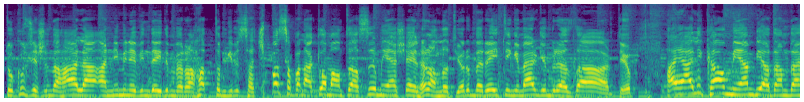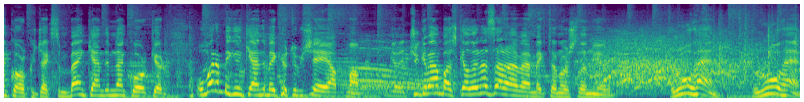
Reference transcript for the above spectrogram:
49 yaşında hala annemin evindeydim ve rahattım gibi saçma sapan akla mantığa sığmayan şeyler anlatıyorum ve reytingim her gün biraz daha artıyor. Hayali kalmayan bir adamdan korkacaksın. Ben kendimden korkuyorum. Umarım bir gün kendime kötü bir şey yapmam. Çünkü ben başkalarına zarar vermekten hoşlanıyorum. Ruhen, ruhen.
